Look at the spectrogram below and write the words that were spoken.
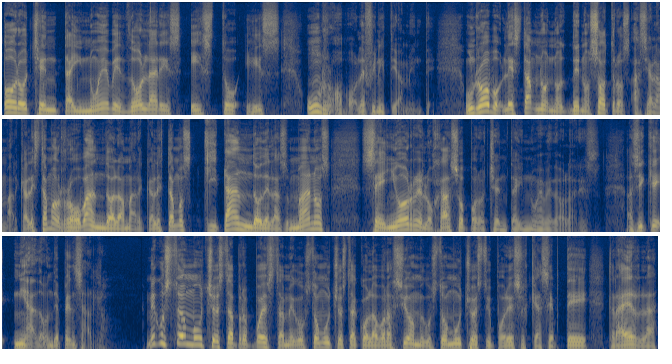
por 89 dólares. Esto es un robo, definitivamente. Un robo le estamos, no, de nosotros hacia la marca. Le estamos robando a la marca, le estamos quitando de las manos, señor relojazo, por 89 dólares. Así que ni a dónde pensarlo. Me gustó mucho esta propuesta, me gustó mucho esta colaboración, me gustó mucho esto y por eso es que acepté traerla,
